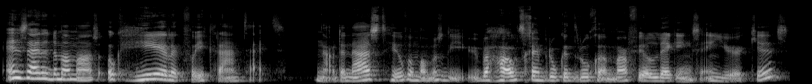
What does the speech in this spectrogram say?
En zeiden de mama's ook heerlijk voor je kraamtijd. Nou, daarnaast heel veel mama's die überhaupt geen broeken droegen, maar veel leggings en jurkjes.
